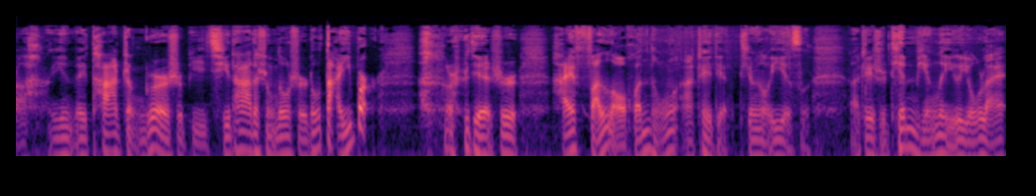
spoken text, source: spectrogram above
啊，因为他整个是比其他的圣斗士都大一半 而且是还返老还童啊，这点挺有意思啊。这是天平的一个由来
